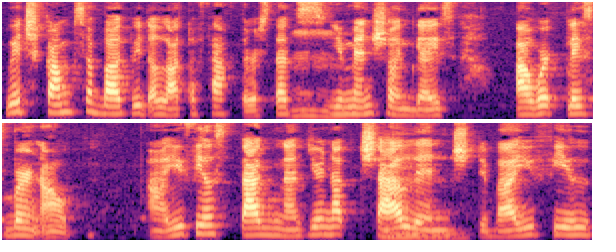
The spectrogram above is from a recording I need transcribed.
which comes about with a lot of factors. That's you Mhm. mentioned, guys. Uh, workplace burnout. Uh, you feel stagnant. You're not Mm. challenged, diba? You feel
